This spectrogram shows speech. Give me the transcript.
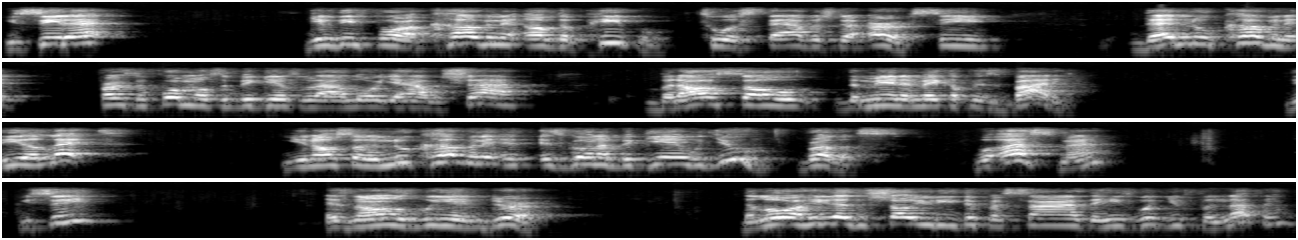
You see that? Give thee for a covenant of the people to establish the earth. See, that new covenant, first and foremost, it begins with our Lord Yahawashi, but also the men that make up his body, the elect. You know, so the new covenant is, is going to begin with you, brothers, with us, man. You see, as long as we endure, the Lord, He doesn't show you these different signs that He's with you for nothing,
